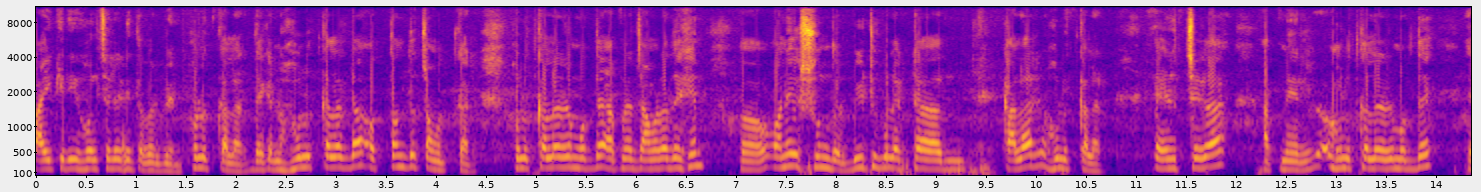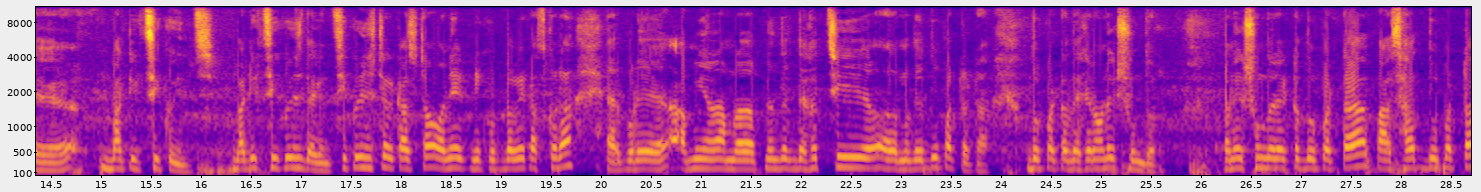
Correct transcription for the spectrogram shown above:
পাইকারি হোলসেলে নিতে পারবেন। হলুদ কালার। দেখেন, হলুদ কালারটা অত্যন্ত চমৎকার। হলুদ কালারের মধ্যে আপনার জামাটা দেখেন অনেক সুন্দর বিউটিফুল একটা কালার, হলুদ কালার। এর হচ্ছে আপনার হলুদ কালারের মধ্যে বাটিক সিকুয়েন্স বাটিক সিকুয়েন্স দেখেন সিকুয়েন্সটার কাজটা অনেক নিখুঁতভাবে কাজ করা। এরপরে আমি আমরা আপনাদের দেখাচ্ছি, আমাদের দুপাট্টাটা। দুপাট্টা দেখেন অনেক সুন্দর। অনেক সুন্দর একটা দুপাট্টা, পাঁচ হাত দুপাট্টা,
